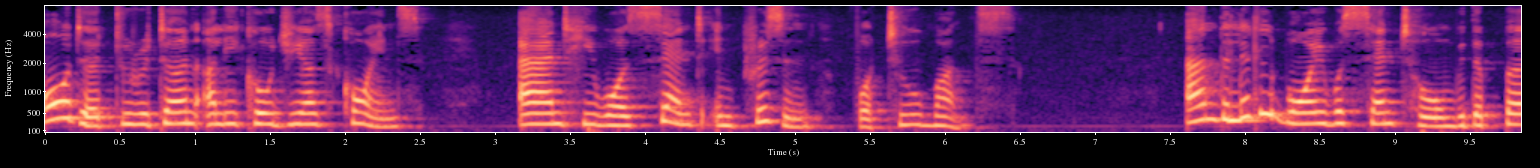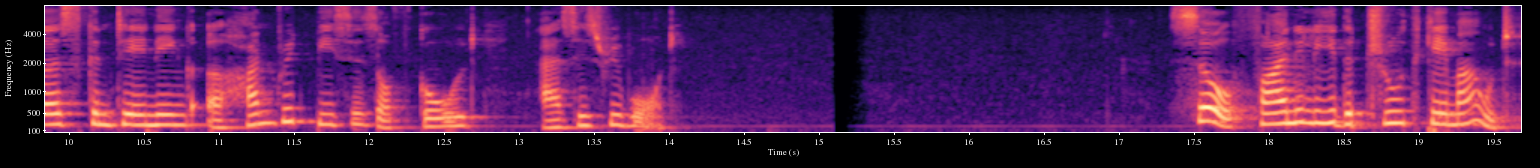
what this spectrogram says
ordered to return Ali Cogia's coins and he was sent in prison for two months. And the little boy was sent home with a purse containing a hundred pieces of gold as his reward. So finally, the truth came out,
